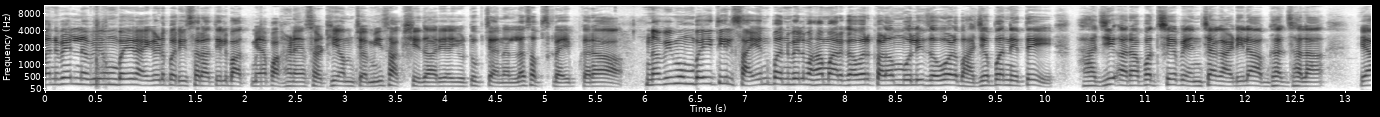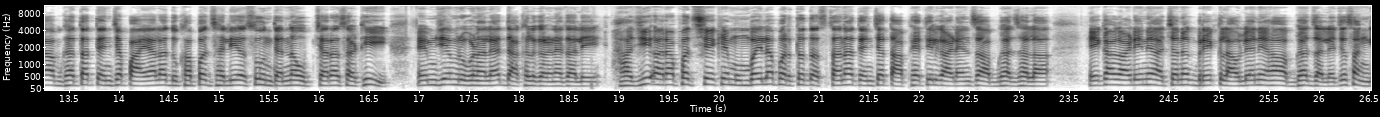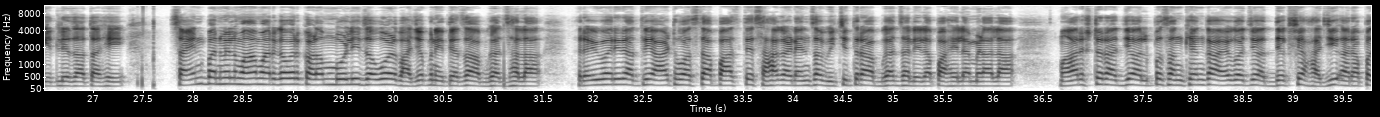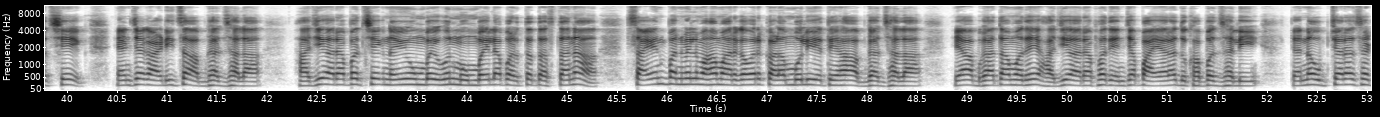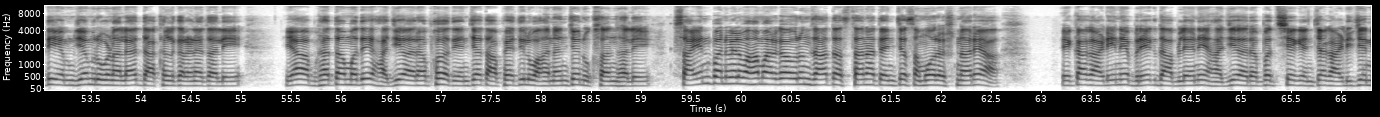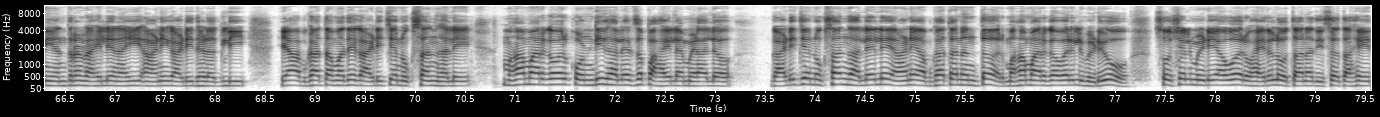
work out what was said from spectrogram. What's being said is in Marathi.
पनवेल नवी मुंबई रायगड परिसरातील बातम्या पाहण्यासाठी आमच्या मी साक्षीदार या यूट्यूब चॅनलला सबस्क्राईब करा. नवी मुंबईतील सायन पनवेल महामार्गावर कळंबोलीजवळ भाजप नेते हाजी अराफत शेख यांच्या गाडीला अपघात झाला. या अपघातात त्यांच्या पायाला दुखापत झाली असून त्यांना उपचारासाठी एम जी एम रुग्णालयात दाखल करण्यात आले. हाजी अराफत शेख हे मुंबईला परतत असताना त्यांच्या ताफ्यातील गाड्यांचा अपघात झाला. एका गाडीने अचानक ब्रेक लावल्याने हा अपघात झाल्याचे सांगितले जात आहे. सायन पनवेल महामार्गावर कळंबोलीजवळ भाजप नेत्याचा अपघात झाला. रविवारी रात्री आठ वाजता पाच ते सहा गाड्यांचा विचित्र अपघात झालेला पाहायला मिळाला. महाराष्ट्र राज्य अल्पसंख्याक आयोगाचे अध्यक्ष हाजी अराफत शेख यांच्या गाडीचा अपघात झाला. हाजी अराफत शेख नवी मुंबईहून मुंबईला परतत असताना सायन पनवेल महामार्गावर कळंबोली येथे हा अपघात झाला. या अपघातामध्ये हाजी अराफत यांच्या पायाला दुखापत झाली. त्यांना उपचारासाठी एम जी एम रुग्णालयात दाखल करण्यात आले. या अपघातामध्ये हाजी अराफत यांच्या ताफ्यातील वाहनांचे नुकसान झाले. सायन पनवेल महामार्गावरून जात असताना त्यांच्यासमोर असणाऱ्या एका गाडीने ब्रेक दाबल्याने हाजी अराफत शेख यांच्या गाडीचे नियंत्रण राहिले नाही आणि गाडी धडकली. या अपघातामध्ये गाडीचे नुकसान झाले. महामार्गावर कोंडी झाल्याचं पाहायला मिळालं. गाडीचे नुकसान झालेले आणि अपघातानंतर महामार्गावरील व्हिडिओ सोशल मीडियावर व्हायरल होताना दिसत आहेत.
